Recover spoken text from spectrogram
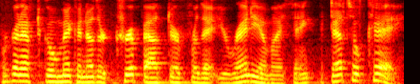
We're going to have to go make another trip out there for that uranium, I think, but that's okay.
